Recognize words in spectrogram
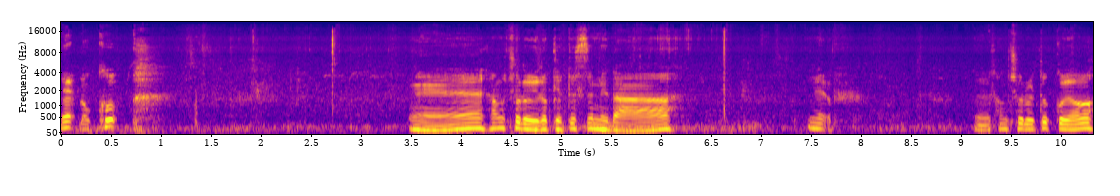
예, 넣고, 네, 상추를 이렇게 뜯습니다. 예, 네, 상추를 뜯고요.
